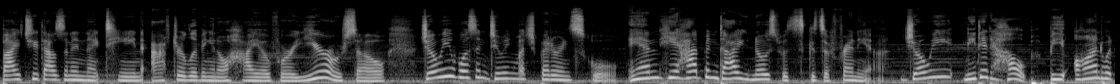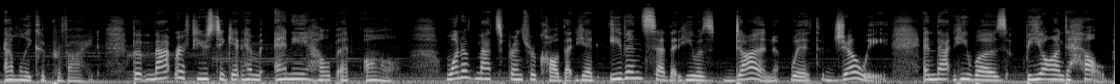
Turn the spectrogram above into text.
By 2019, after living in Ohio for a year or so, Joey wasn't doing much better in school, and he had been diagnosed with schizophrenia. Joey needed help beyond what Emily could provide, but Matt refused to get him any help at all. One of Matt's friends recalled that he had even said that he was done with Joey and that he was beyond help.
